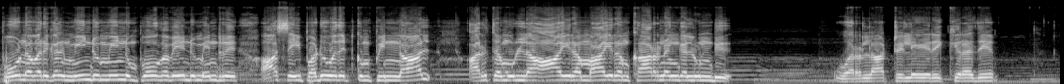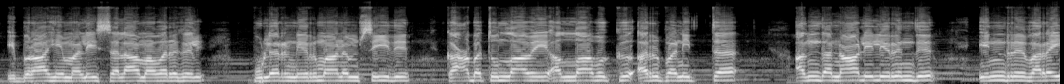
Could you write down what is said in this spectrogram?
போனவர்கள் மீண்டும் மீண்டும் போக வேண்டும் என்று ஆசைப்படுவதற்கும் பின்னால் அர்த்தமுள்ள ஆயிரம் ஆயிரம் காரணங்கள் உண்டு. வரலாற்றிலே இருக்கிறது இப்ராஹிம் அலி சலாம் அவர்கள் புலர் நிர்மாணம் செய்து காபத்துல்லாவை அல்லாவுக்கு அர்ப்பணித்த அந்த நாளிலிருந்து இன்று வரை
